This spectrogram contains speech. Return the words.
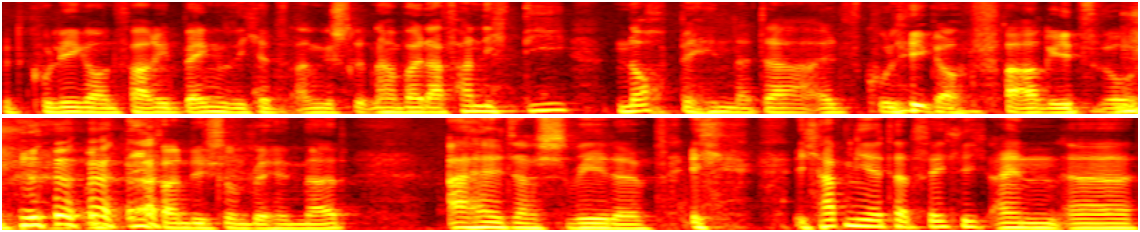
mit Kollega und Farid Beng sich jetzt angestritten haben, weil da fand ich die noch behinderter als Kollega und Farid so. Und die fand ich schon behindert. Alter Schwede. Ich, ich habe mir tatsächlich einen, äh,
